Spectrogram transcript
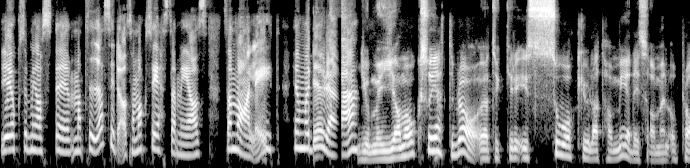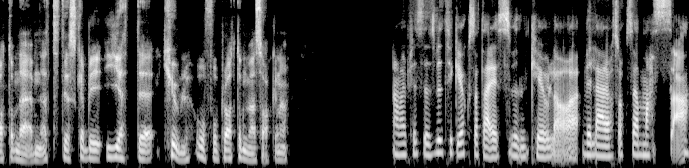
Vi har också med oss eh, Mattias idag som också gästar med oss som vanligt. Hur mår du då? Jo, men jag mår också jättebra och jag tycker det är så kul att ha med dig Samuel och prata om det här ämnet. Det ska bli jättekul att få prata om de här sakerna. Ja, men precis. Vi tycker också att det här är svinkul och vi lär oss också en massa.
